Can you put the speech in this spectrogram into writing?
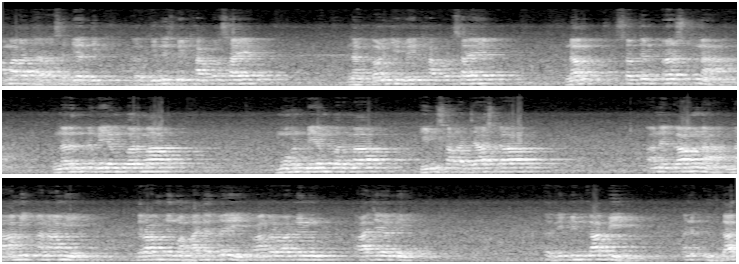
અમારા ધારાસભ્ય દિનેશભાઈ ઠાકોર સાહેબ, ના ગણજીભાઈ ઠાકોર સાહેબ, નવ સર્જન ટ્રસ્ટના નરેન્દ્રભાઈ એમ પરમાર એમ પરમાર હિમસાળા જાસ્ટા અને ગામના નામી અનામી ગ્રામજનો હાજર રહી આંગણવાડીનું આજે અમે રિબિન કાપી અને ઉદ્ધાર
